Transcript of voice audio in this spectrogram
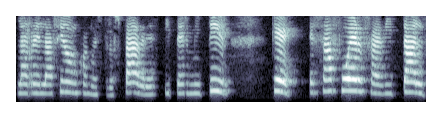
la relación con nuestros padres y permitir que esa fuerza vital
